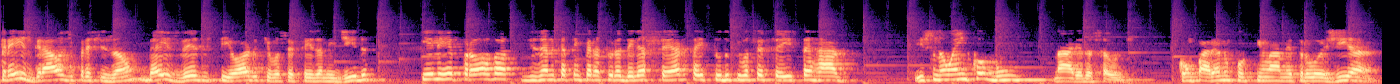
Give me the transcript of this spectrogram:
3 graus de precisão, 10 vezes pior do que você fez a medida, e ele reprova dizendo que a temperatura dele é certa e tudo que você fez está errado. Isso não é incomum na área da saúde. Comparando um pouquinho lá a metrologia,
